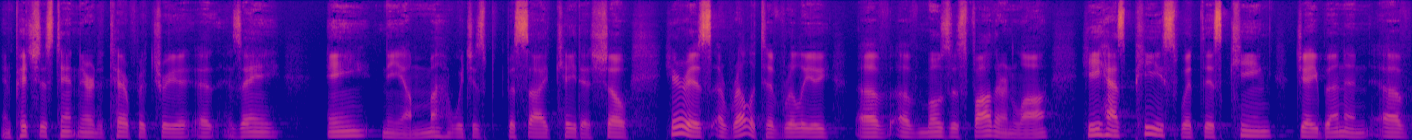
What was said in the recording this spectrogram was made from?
and pitched his tent near the territory of Anium, which is beside Kadesh. So here is a relative, really, of, of Moses' father in law. He has peace with this king Jabin and of,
